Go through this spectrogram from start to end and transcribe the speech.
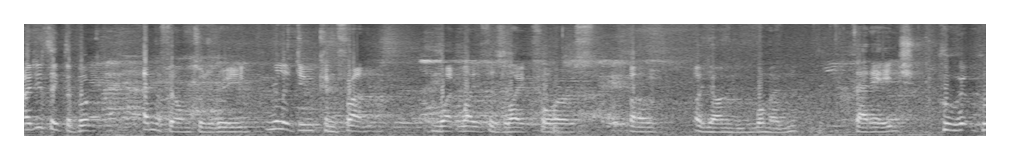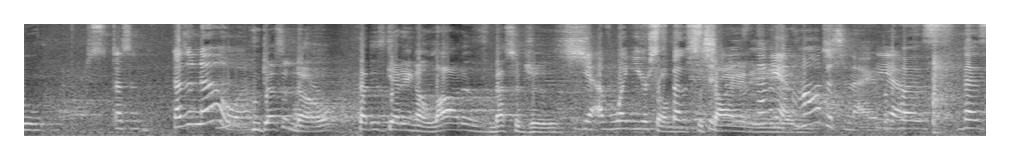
I, I do think the book and the film, to a degree, really do confront what life is like for a, a young woman that age who who Doesn't doesn't know. who doesn't know but is getting a lot of messages Yeah, of what you're from supposed society. to It's never Yeah. been harder to know Yeah. because there's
